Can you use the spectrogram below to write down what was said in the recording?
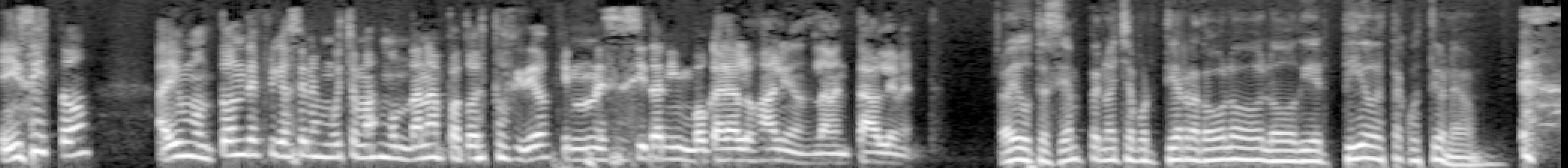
E insisto, hay un montón de explicaciones mucho más mundanas para todos estos videos que no necesitan invocar a los aliens, lamentablemente. Oye, usted siempre no echa por tierra todo lo, lo divertido de estas cuestiones.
